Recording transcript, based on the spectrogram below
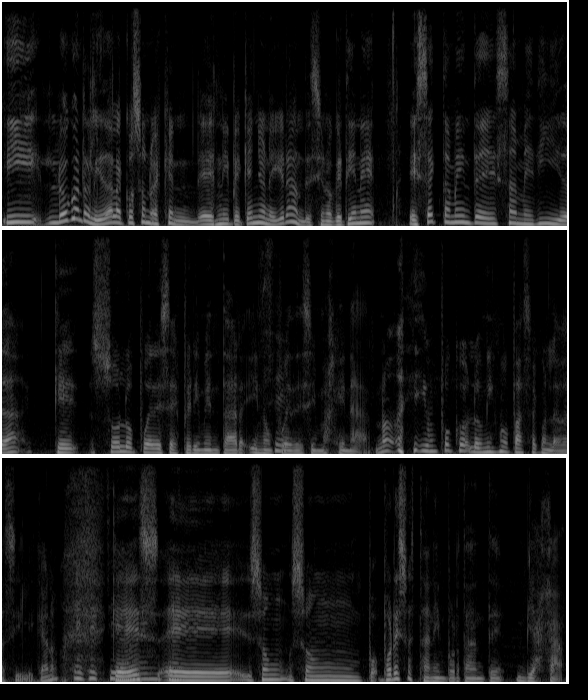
Y luego en realidad la cosa no es que es ni pequeño ni grande, sino que tiene exactamente esa medida que solo puedes experimentar y no puedes imaginar, ¿no? Y un poco lo mismo pasa con la basílica, ¿no? Que es, eh, son, son, por eso es tan importante viajar,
